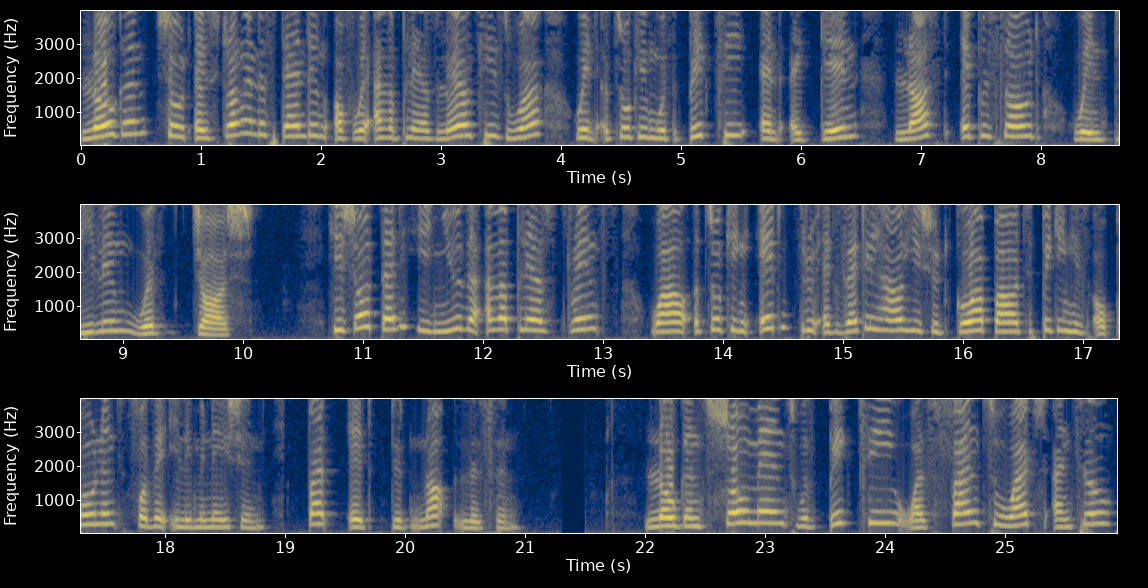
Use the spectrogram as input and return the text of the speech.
Logan showed a strong understanding of where other players' loyalties were when talking with Big T and again last episode when dealing with Josh. He showed that he knew the other player's strengths while talking Ed through exactly how he should go about picking his opponent for the elimination, but Ed did not listen. Logan's showmans with Big T was fun to watch until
